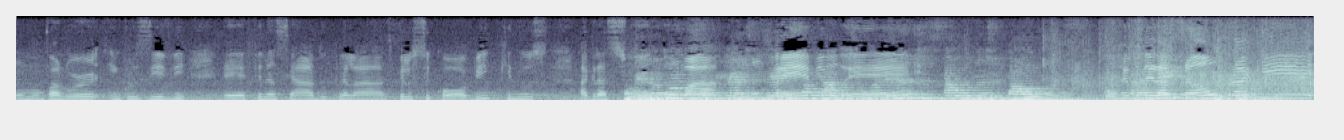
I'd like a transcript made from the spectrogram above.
um valor, inclusive, é, financiado pela, pelo Cicobi, que nos agraciou com uma, um prêmio é, com remuneração para que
